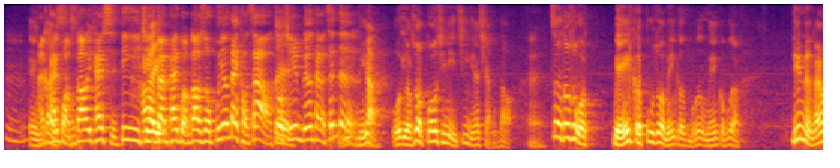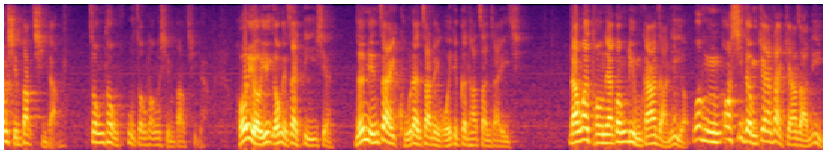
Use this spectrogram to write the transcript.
嗯，还拍广告，一开始第一阶段拍广告说不用戴口罩，对。做捷运不用戴口罩，真的。你你看，我有时候勾起你记忆，你要想到哎，这都是我每一个步骤，每一个步每一个步骤，你两个用行北起的，总统、副总统行北起的，侯友谊永远在第一线，人民在苦难在内，我一定跟他站在一起。人我同人讲，你唔敢染疫哦，我嗯，我死都唔惊，再惊染疫。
